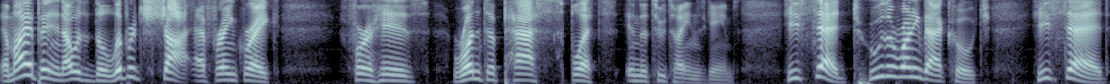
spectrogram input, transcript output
In my opinion, that was a deliberate shot at Frank Reich for his run to pass splits in the two Titans games. He said to the running back coach, he said,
